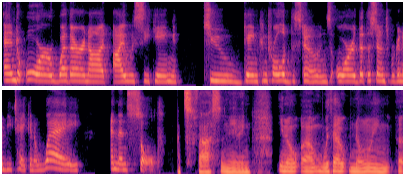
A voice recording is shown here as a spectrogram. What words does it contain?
and or whether or not I was seeking to gain control of the stones or that the stones were going to be taken away and then sold. That's fascinating. You know, um, without knowing, uh,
